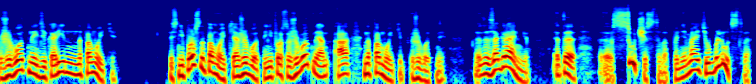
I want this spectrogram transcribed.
животные, дикари на помойке. То есть не просто на помойке, а животные. Не просто животные, а, а на помойке животные. Это за гранью. Это э, сучество, понимаете, ублюдство.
